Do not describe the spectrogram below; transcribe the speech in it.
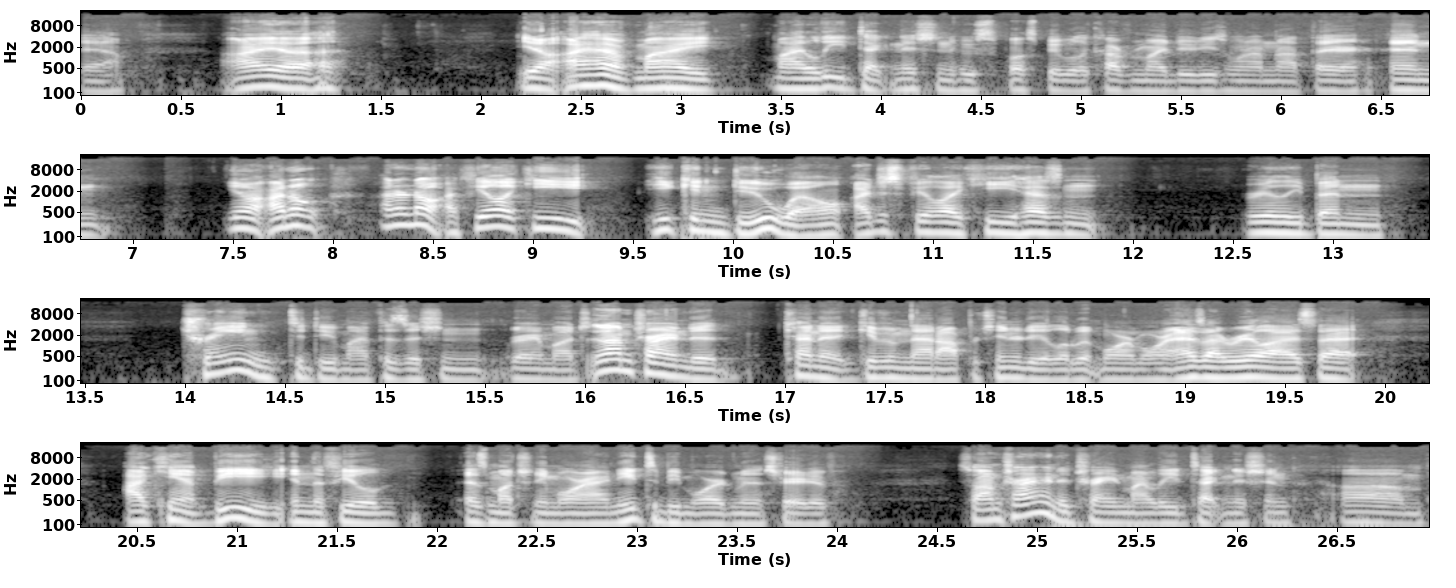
Yeah. I uh you know, I have my my lead technician who's supposed to be able to cover my duties when I'm not there. And you know, I don't I don't know. I feel like he he can do well. I just feel like he hasn't really been trained to do my position very much. And I'm trying to kind of give him that opportunity a little bit more and more as I realize that I can't be in the field as much anymore. I need to be more administrative. So I'm trying to train my lead technician. Um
